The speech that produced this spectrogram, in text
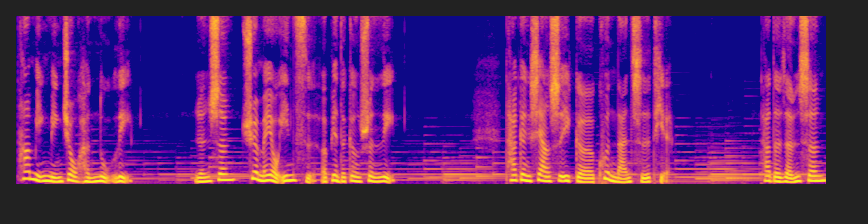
他明明就很努力，人生却没有因此而变得更顺利。他更像是一个困难磁铁，他的人生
